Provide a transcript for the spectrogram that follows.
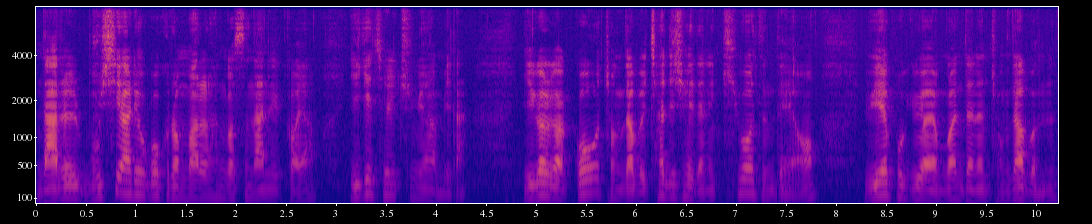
나를 무시하려고 그런 말을 한 것은 아닐 거야. 이게 제일 중요합니다. 이걸 갖고 정답을 찾으셔야 되는 키워드인데요. 위에 보기와 연관되는 정답은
